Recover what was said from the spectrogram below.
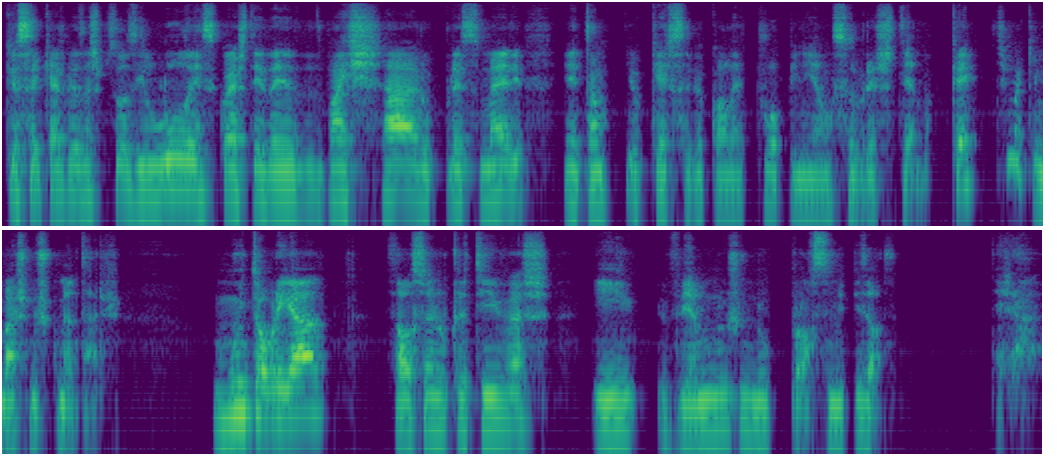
que eu sei que às vezes as pessoas iludem-se com esta ideia de baixar o preço médio, então eu quero saber qual é a tua opinião sobre este tema, ok? Diz-me aqui embaixo nos comentários. Muito obrigado, saudações lucrativas e vemo-nos no próximo episódio. Até já!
